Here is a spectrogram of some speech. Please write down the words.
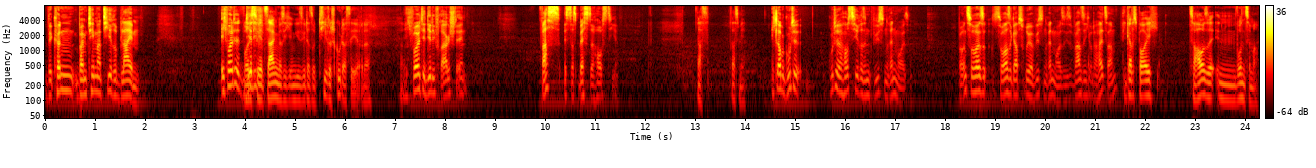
wir können beim Thema Tiere bleiben. Ich wollte, dir Wolltest die, du jetzt sagen, dass ich irgendwie wieder so tierisch gut aussehe, oder? ich wollte dir die Frage stellen: Was ist das beste Haustier? Was? Sag's mir. Ich glaube, gute, gute Haustiere sind Wüstenrennmäuse. Bei uns zu Hause, zu Hause gab es früher Wüstenrennmäuse. Die sind wahnsinnig unterhaltsam. Die gab es bei euch zu Hause im Wohnzimmer.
